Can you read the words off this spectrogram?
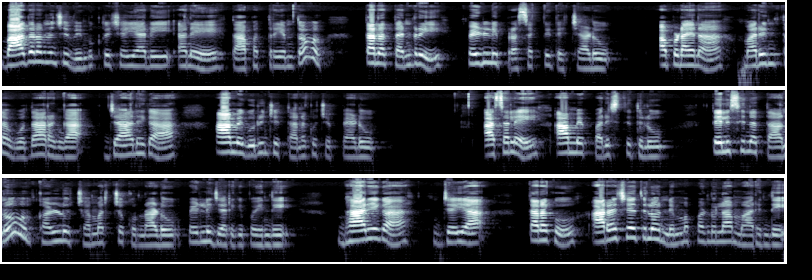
బాధల నుంచి విముక్తి చేయాలి అనే తాపత్రయంతో తన తండ్రి పెళ్ళి ప్రసక్తి తెచ్చాడు. అప్పుడైన మరింత ఉదారంగా జాలిగా ఆమె గురించి తనకు చెప్పాడు. అసలే ఆమె పరిస్థితులు తెలిసిన తాను కళ్ళు చెమర్చుకున్నాడు. పెళ్ళి జరిగిపోయింది. భార్యగా జయ తనకు అరచేతిలో నిమ్మపండులా మారింది.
